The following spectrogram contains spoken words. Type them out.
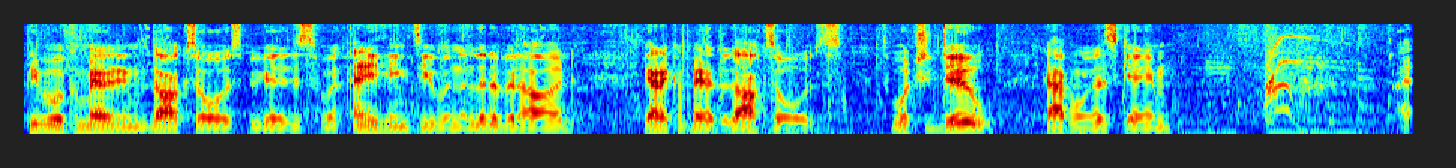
people were comparing Dark Souls because when anything's even a little bit hard, you gotta compare to Dark Souls. It's what you do. It happened with this game. I,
